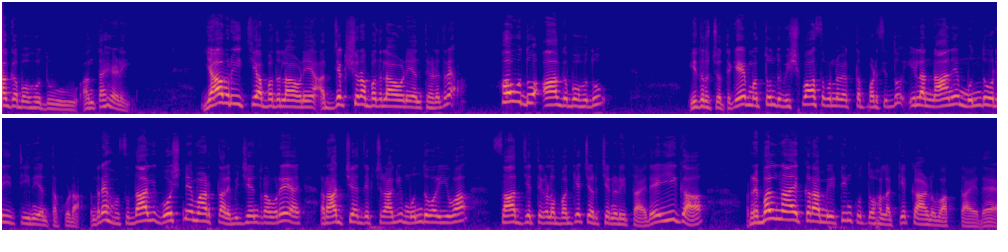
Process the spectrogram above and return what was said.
ಆಗಬಹುದು ಅಂತ ಹೇಳಿ. ಯಾವ ರೀತಿಯ ಬದಲಾವಣೆ, ಅಧ್ಯಕ್ಷರ ಬದಲಾವಣೆ ಅಂತ ಹೇಳಿದ್ರೆ ಹೌದು, ಆಗಬಹುದು. ಇದ್ರ ಜೊತೆಗೆ ಮತ್ತೊಂದು ವಿಶ್ವಾಸವನ್ನು ವ್ಯಕ್ತಪಡಿಸಿದ್ದು, ಇಲ್ಲ ನಾನೇ ಮುಂದುವರಿಯುತ್ತೀನಿ ಅಂತ ಕೂಡ. ಅಂದರೆ ಹೊಸದಾಗಿ ಘೋಷಣೆ ಮಾಡ್ತಾರೆ ವಿಜೇಂದ್ರ ಅವರೇ, ರಾಜ್ಯಾಧ್ಯಕ್ಷರಾಗಿ ಮುಂದುವರಿಯುವ ಸಾಧ್ಯತೆಗಳ ಬಗ್ಗೆ ಚರ್ಚೆ ನಡೀತಾ ಇದೆ. ಈಗ ರೆಬಲ್ ನಾಯಕರ ಮೀಟಿಂಗ್ ಕುತೂಹಲಕ್ಕೆ ಕಾರಣವಾಗ್ತಾ ಇದೆ.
